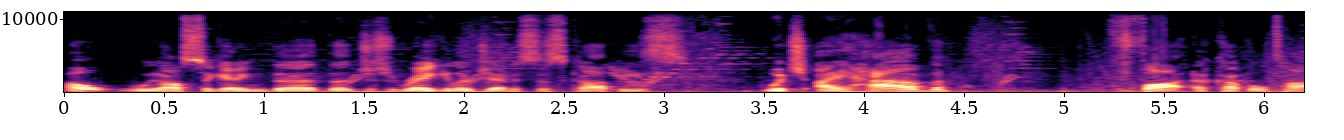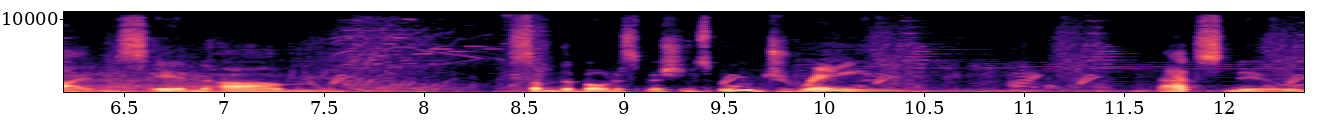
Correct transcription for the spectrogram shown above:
Oh, we also getting the, the just regular Genesis copies, which I have fought a couple times in um, some of the bonus missions. Ooh, Drain. That's new.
